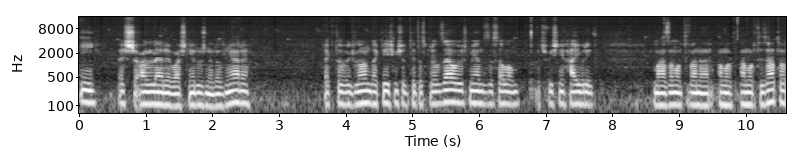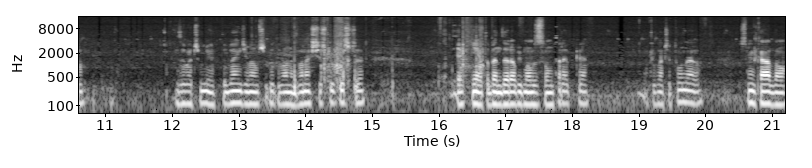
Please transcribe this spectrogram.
I jeszcze allery właśnie różne rozmiary. Tak to wygląda. Kiedyś mi się tutaj to sprawdzało, już miałem ze sobą. Oczywiście hybrid ma zamontowany amortyzator. Zobaczymy jak to będzie. Mam przygotowane 12 sztuk jeszcze. Jak nie, to będę robił. Mam ze sobą torebkę, to znaczy tunel z Mikado,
